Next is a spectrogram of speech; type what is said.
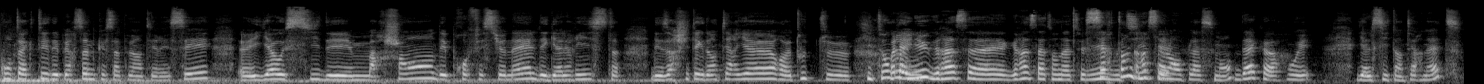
contacter des personnes que ça peut intéresser. il y a aussi des marchands, des professionnels, des galeristes, des architectes d'intérieur euh, toutes. Euh, qui t'ont connu grâce, à, grâce à ton atelier Certains grâce à l'emplacement. D'accord. Oui. Il y a le site internet.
